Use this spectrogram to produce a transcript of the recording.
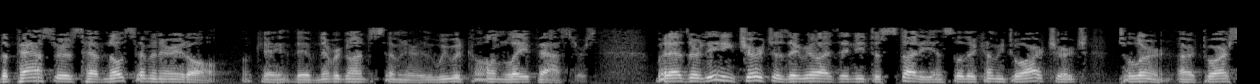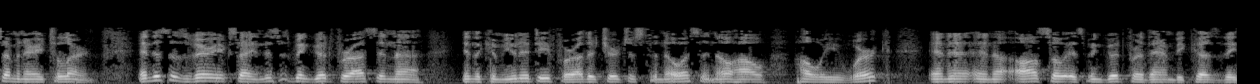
the pastors have no seminary at all. Okay? They have never gone to seminary. We would call them lay pastors. But as they're leading churches, they realize they need to study, and so they're coming to our church to learn, or to our seminary to learn. And this is very exciting. This has been good for us in the in the community for other churches to know us and know how how we work, and and also it's been good for them because they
